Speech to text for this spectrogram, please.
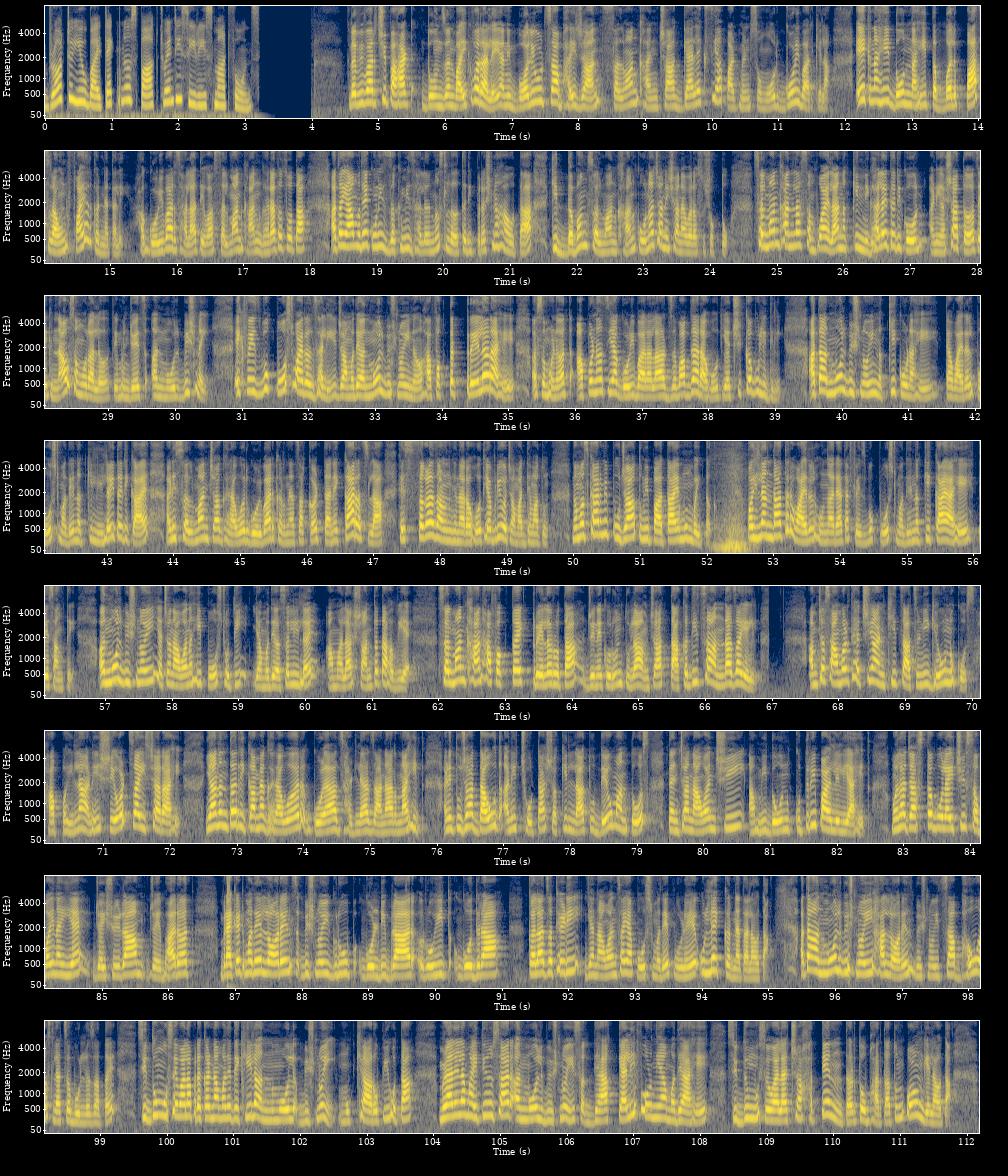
Brought to you by by TechnoSpark 20 series smartphones. रविवारची पहाट दोन जण बाईकवर आले आणि बॉलिवूडचा भाईजान सलमान खानच्या गॅलेक्सी अपार्टमेंट समोर गोळीबार केला एक नाही दोन नाही तब्बल पाच राऊंड फायर करण्यात आले हा गोळीबार झाला तेव्हा सलमान खान घरातच होता. आता यामध्ये कोणी जखमी झालं नसलं तरी प्रश्न हा होता की दबंग सलमान खान कोणाच्या निशाण्यावर असू शकतो? सलमान खानला संपवायला नक्की निघालंय तरी कोण? आणि अशातच एक नाव समोर आलं ते म्हणजेच अनमोल बिष्णई. एक फेसबुक पोस्ट व्हायरल झाली ज्यामध्ये अनमोल बिश्नोईनं हा फक्त ट्रेलर आहे असं म्हणत आपणच या गोळीबाराला जबाबदार आहोत याची कबुली दिली. आता अनमोल बिष्णोई नक्की कोण आहे? त्या व्हायरल पोस्टमध्ये नक्की लिहिलंय तरी काय? आणि सलमानच्या घरावर गोळी गोळीबार करण्याचा कट त्याने का रचला हे सगळं जाणून घेणार आहोत या व्हिडिओच्या माध्यमातून. नमस्कार मी पूजा तुम्ही पाहताय मुंबई तक. पहिल्यांदा तर व्हायरल होणाऱ्या त्या फेसबुक पोस्टमध्ये नक्की काय आहे ते सांगते. अनमोल बिश्नोई याच्या नावानं ही पोस्ट होती यामध्ये असं लिहिलंय आम्हाला शांतता हवी आहे. सलमान खान हा फक्त एक ट्रेलर होता जेणेकरून तुला आमच्या ताकदीचा अंदाजा येईल. आमच्या सामर्थ्याची आणखी चाचणी घेऊ नकोस. हा पहिला आणि शेवटचा इशारा आहे. यानंतर रिकाम्या घरावर गोळ्या झाडल्या जाणार नाहीत. आणि तुझ्या दाऊद आणि छोटा शकीलला तू देव मानतोस. त्यांच्या नावांची आम्ही दोन कुत्री पाळलेली आहेत. मला जास्त बोलायची सवय नाहीये. जय श्रीराम जय भारत. ब्रॅकेटमध्ये लॉरेन्स बिश्नोई ग्रुप गोल्डी ब्रार रोहित गोधरा. कला जथेडी या नावांचा या पोस्टमध्ये पुढे उल्लेख करण्यात आला होता. आता अनमोल बिश्नोई हा लॉरेन्स बिश्नोईचा भाऊ असल्याचं बोललं जात आहे सिद्धू मुसेवाला प्रकरणामध्ये देखील अनमोल बिश्नोई मुख्य आरोपी होता. मिळालेल्या माहितीनुसार अनमोल बिश्नोई सध्या कॅलिफोर्नियामध्ये आहे. सिद्धू मुसेवालाच्या हत्येनंतर तो भारतातून पळून गेला होता.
